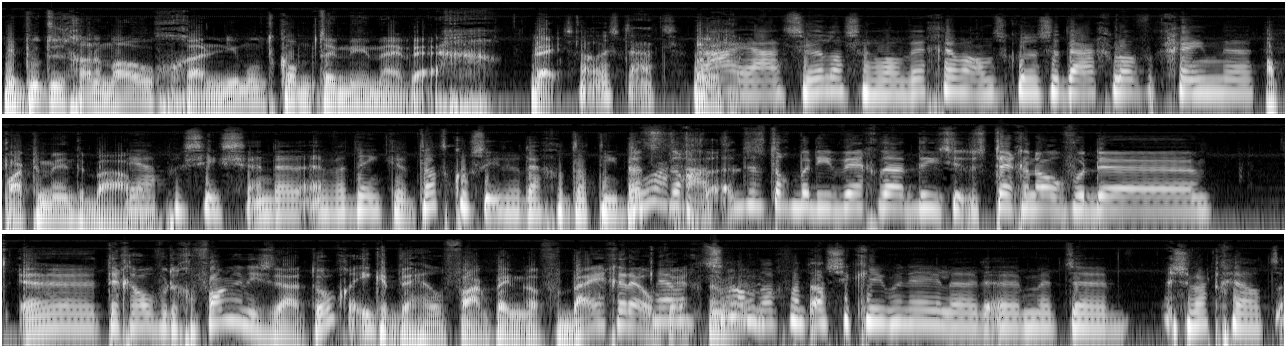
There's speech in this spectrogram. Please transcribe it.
Je boetes gaan omhoog en niemand komt er meer mee weg. Nee. Zo is dat. Nou ja, ze willen ze gewoon weg hebben, anders kunnen ze daar geloof ik geen... Uh... Appartementen bouwen. Ja, precies. En, de, en wat denk je, dat kost iedere dag dat dat niet dat is, doorgaat. toch, dat is toch bij die weg daar, die is tegenover de... Eh, tegenover de gevangenis daar, toch? Ik heb er heel vaak ben ik voorbij gereden. Ja, het is handig, want als die criminelen eh, met eh, zwart geld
